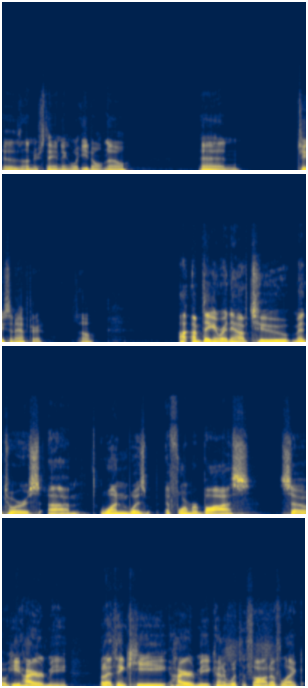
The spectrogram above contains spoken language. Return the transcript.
is understanding what you don't know and chasing after it. So I, I'm thinking right now of two mentors. Um, one was a former boss, so he hired me, but I think he hired me kind of with the thought of like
